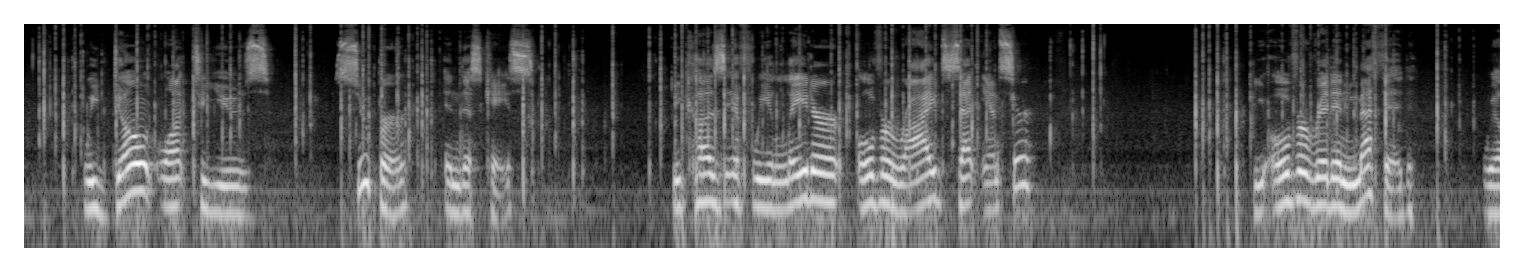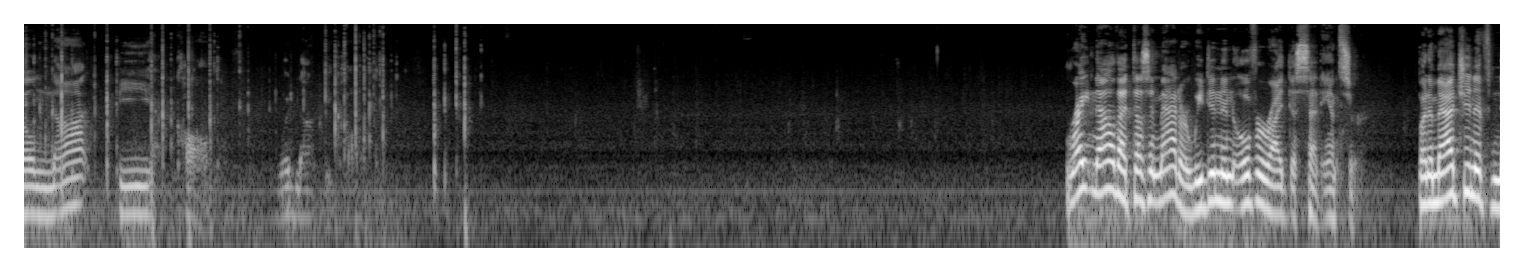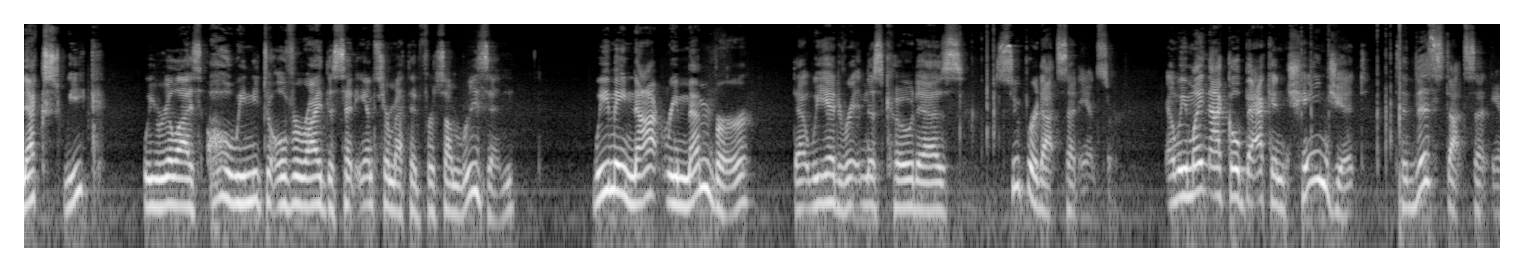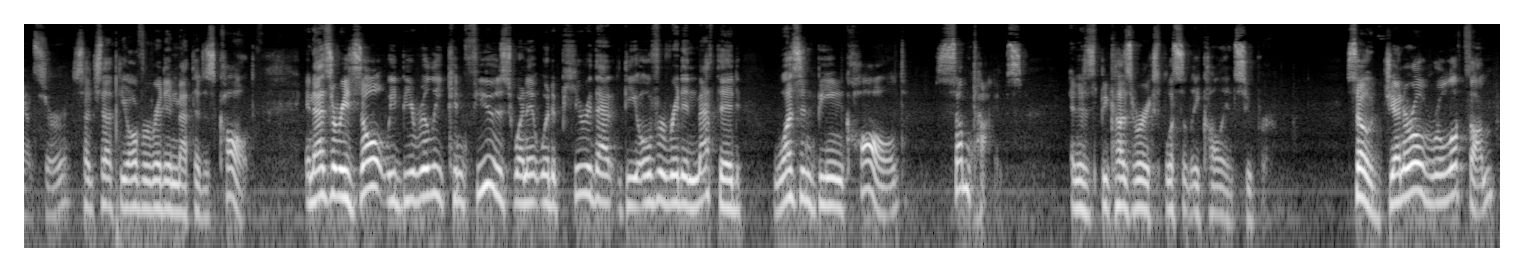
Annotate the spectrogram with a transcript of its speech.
we don't want to use super in this case because if we later override set answer, the overridden method will not be called, would not be called. Right now, that doesn't matter. We didn't override the set answer. But imagine if next week we realize, oh, we need to override the set answer method for some reason, we may not remember that we had written this code as super.setAnswer. And we might not go back and change it to this set answer such that the overridden method is called. And as a result, we'd be really confused when it would appear that the overridden method wasn't being called sometimes. And it's because we're explicitly calling super. So general rule of thumb,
